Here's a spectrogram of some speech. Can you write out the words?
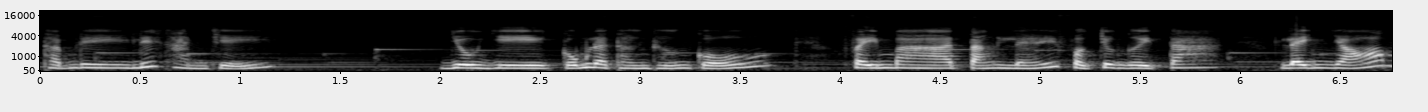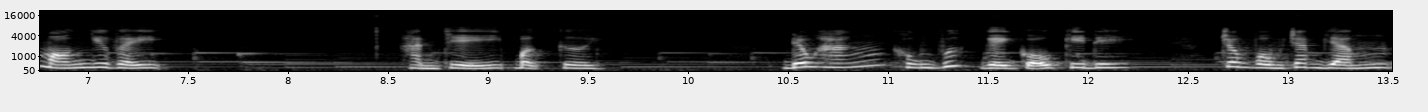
Thẩm đi liếc hành chỉ. Dù gì cũng là thần thượng cổ, vậy mà tặng lễ vật cho người ta lại nhỏ mọn như vậy. Hành chị bật cười. Nếu hắn không vứt gậy gỗ kia đi, trong vòng trăm dặm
